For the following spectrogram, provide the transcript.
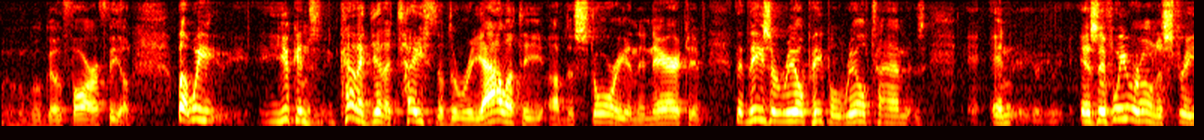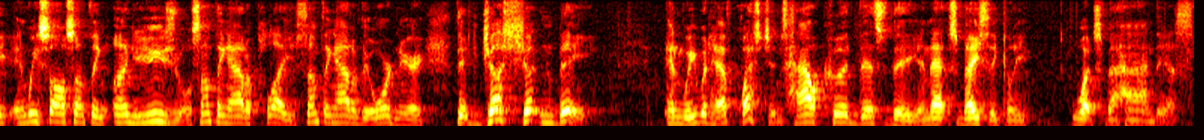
We'll go far afield. But we, you can kind of get a taste of the reality of the story and the narrative that these are real people, real times, and as if we were on the street and we saw something unusual, something out of place, something out of the ordinary that just shouldn't be. And we would have questions. How could this be? And that's basically what's behind this.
